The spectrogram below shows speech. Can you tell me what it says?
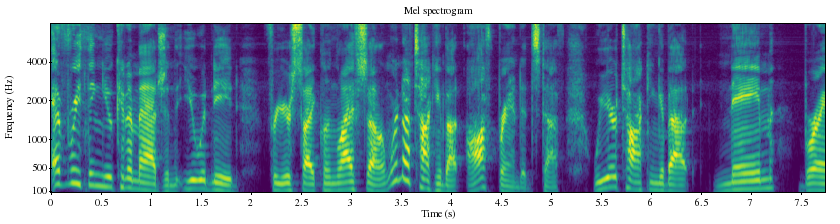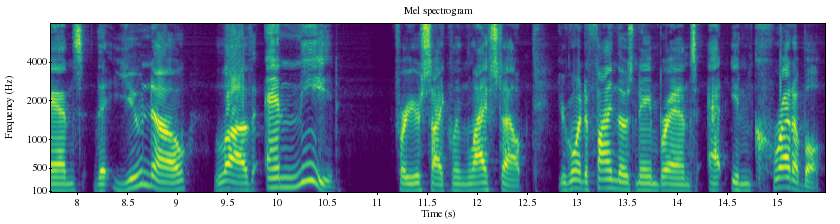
everything you can imagine that you would need for your cycling lifestyle. And we're not talking about off branded stuff, we are talking about name brands that you know, love, and need for your cycling lifestyle. You're going to find those name brands at incredible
